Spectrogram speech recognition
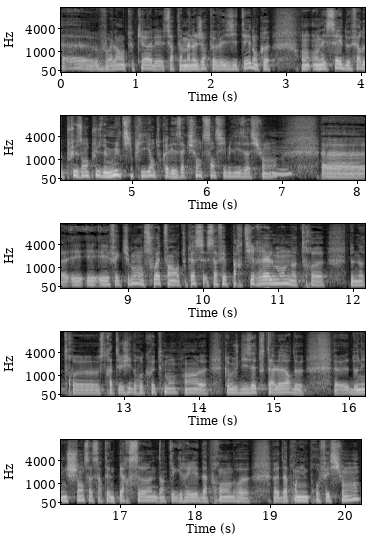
voilà, en tout cas, les, certains managers peuvent hésiter. Donc, on, on, essaye de faire de plus en plus, de multiplier, en tout cas, les actions de sensibilisation. Mmh. Et, et, et, effectivement, on souhaite, enfin, en tout cas, ça fait partie réellement de notre de notre stratégie de recrutement. Hein. Comme je disais tout à l'heure, de donner une chance à certaines personnes, d'intégrer, d'apprendre, d'apprendre une profession.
